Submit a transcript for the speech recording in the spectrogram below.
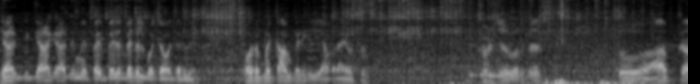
ग्यारह ग्यारह दिन में पैदल पहुँचा इधर में और अपने काम करने के लिए यहाँ पर आया हूँ। तो ज़बरदस्त। तो आपका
